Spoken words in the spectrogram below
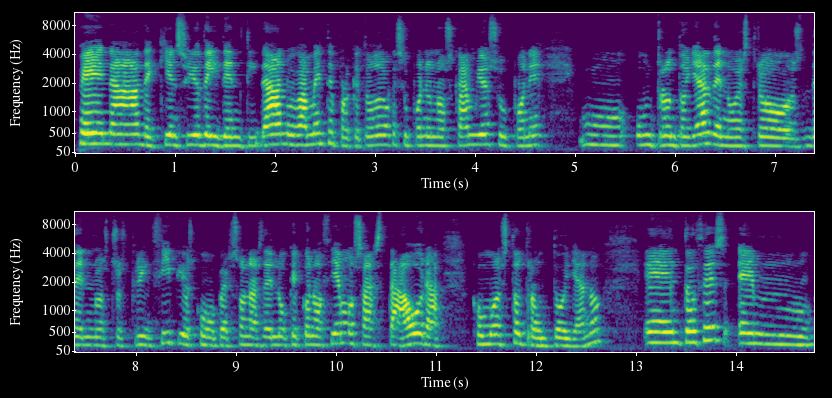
pena, de quién soy yo, de identidad nuevamente, porque todo lo que supone unos cambios supone un, trontollar de nuestros, de nuestros principios como personas, de lo que conocíamos hasta ahora, como esto trontolla, ¿no? entonces, em,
